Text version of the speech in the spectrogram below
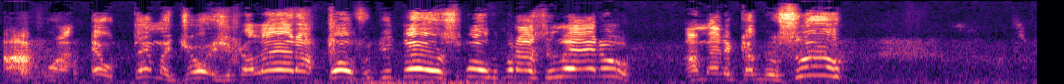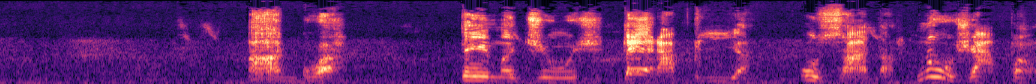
Água é o tema de hoje, galera. Povo de Deus, povo brasileiro, América do Sul. Água, tema de hoje, terapia usada no Japão.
